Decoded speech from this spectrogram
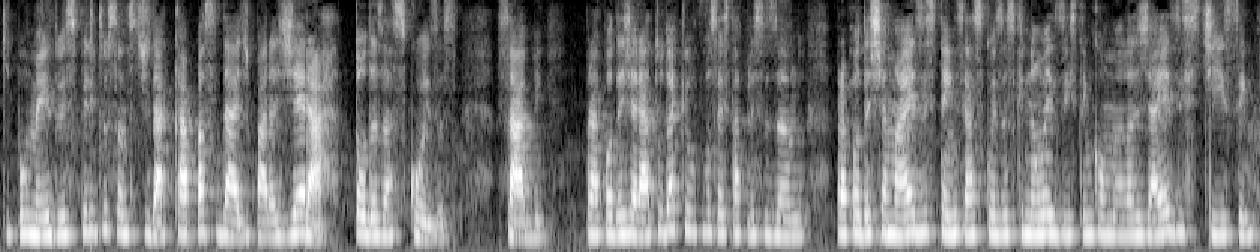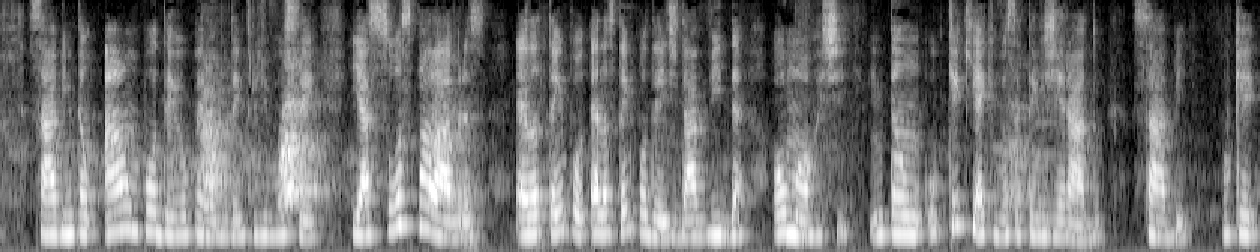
que por meio do Espírito Santo te dá capacidade para gerar todas as coisas, sabe? Para poder gerar tudo aquilo que você está precisando, para poder chamar à existência as coisas que não existem como elas já existissem, sabe? Então há um poder operando dentro de você e as suas palavras ela tem, elas têm poder de dar vida ou morte. Então, o que, que é que você tem gerado, sabe? Porque,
